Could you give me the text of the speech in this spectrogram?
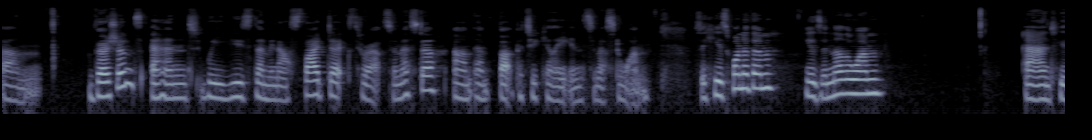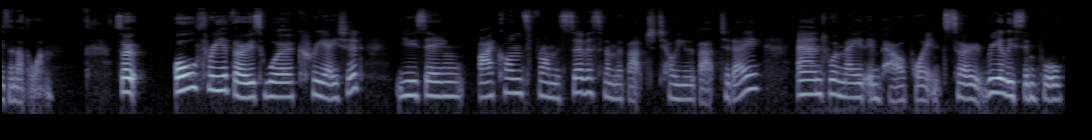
um, versions and we use them in our slide decks throughout semester, um, and, but particularly in semester one. So here's one of them, here's another one, and here's another one. So all three of those were created using icons from a service that I'm about to tell you about today and were made in PowerPoint. So really simple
